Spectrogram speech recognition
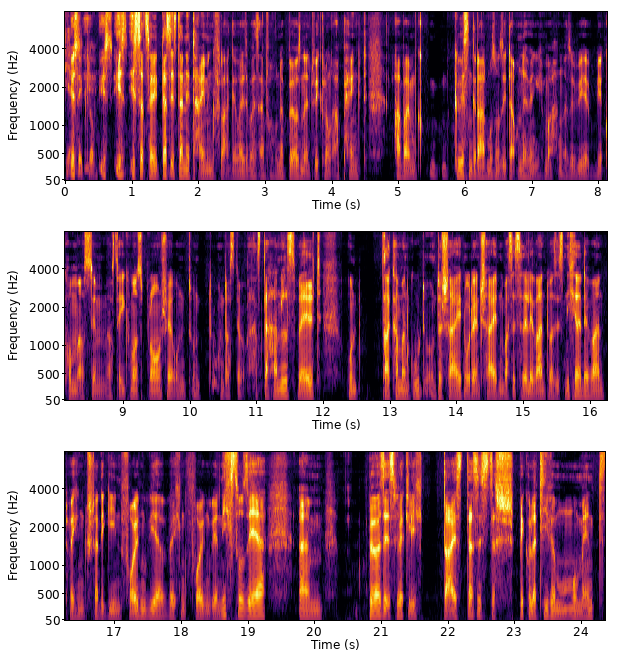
die Entwicklung. Ist, ist, ist, ist tatsächlich, das ist eine Timing-Frage, weil, weil es einfach von der Börsenentwicklung abhängt. Aber im gewissen Grad muss man sich da unabhängig machen. Also wir, wir kommen aus, dem, aus der E-Commerce-Branche und, und, und aus, dem, aus der Handels Handelswelt und da kann man gut unterscheiden oder entscheiden, was ist relevant, was ist nicht relevant, welchen Strategien folgen wir, welchen folgen wir nicht so sehr. Ähm, Börse ist wirklich, da ist, das ist das spekulative Moment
